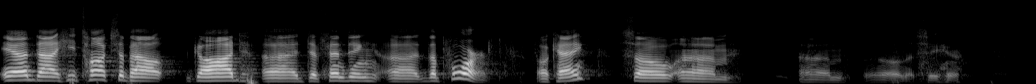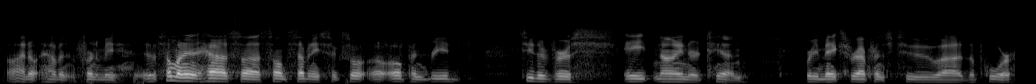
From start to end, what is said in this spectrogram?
And uh, he talks about God uh, defending uh, the poor, okay? So, um, um, oh, let's see here. Oh, I don't have it in front of me. If someone has uh, Psalm 76 uh, open, read it's either verse 8, 9, or 10, where he makes reference to uh, the poor.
